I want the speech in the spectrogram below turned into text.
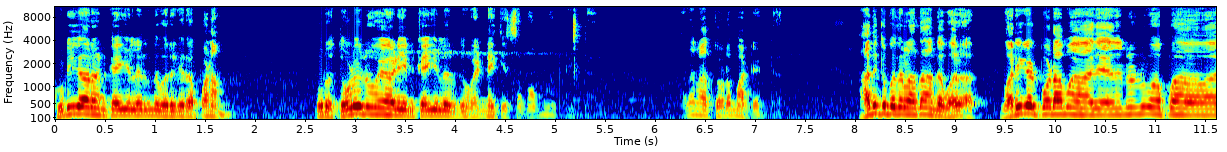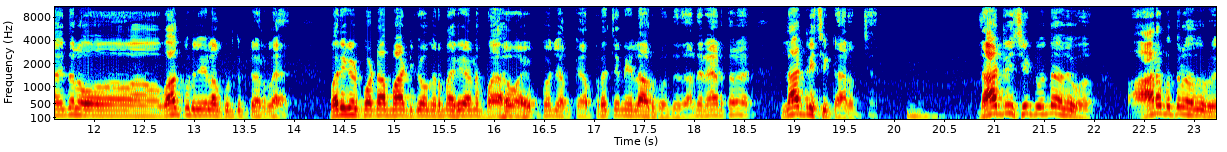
குடிகாரன் கையிலிருந்து வருகிற பணம் ஒரு தொழுநோயாளியின் கையில் இருக்கும் வெண்ணெய்க்கு சமம் அப்படின்ட்டார் அதை நான் தொடமாட்டேன்ட்டார். அதுக்கு பதிலாக தான் அந்த வ வரிகள் போடாமல் அது இப்போ இதில் வாக்குறுதியெல்லாம் கொடுத்துட்டார்ல. வரிகள் போட்டால் மாட்டிக்கோங்கிற மாதிரியான ப- கொஞ்சம் க- பிரச்சனையெல்லாம் அவருக்கு வந்தது. அந்த நேரத்தில் லாட்ரி சீட் ஆரம்பித்தார் லாட்ரி சீட் வந்து அது ஆரம்பத்தில் அது ஒரு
